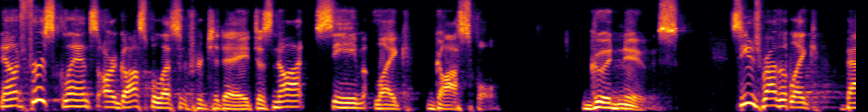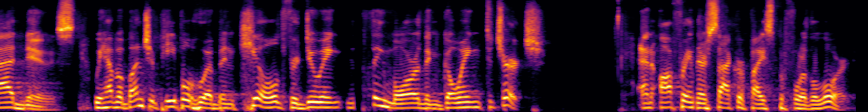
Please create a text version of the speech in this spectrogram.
Now, at first glance, our gospel lesson for today does not seem like gospel, good news. Seems rather like bad news. We have a bunch of people who have been killed for doing nothing more than going to church and offering their sacrifice before the Lord.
